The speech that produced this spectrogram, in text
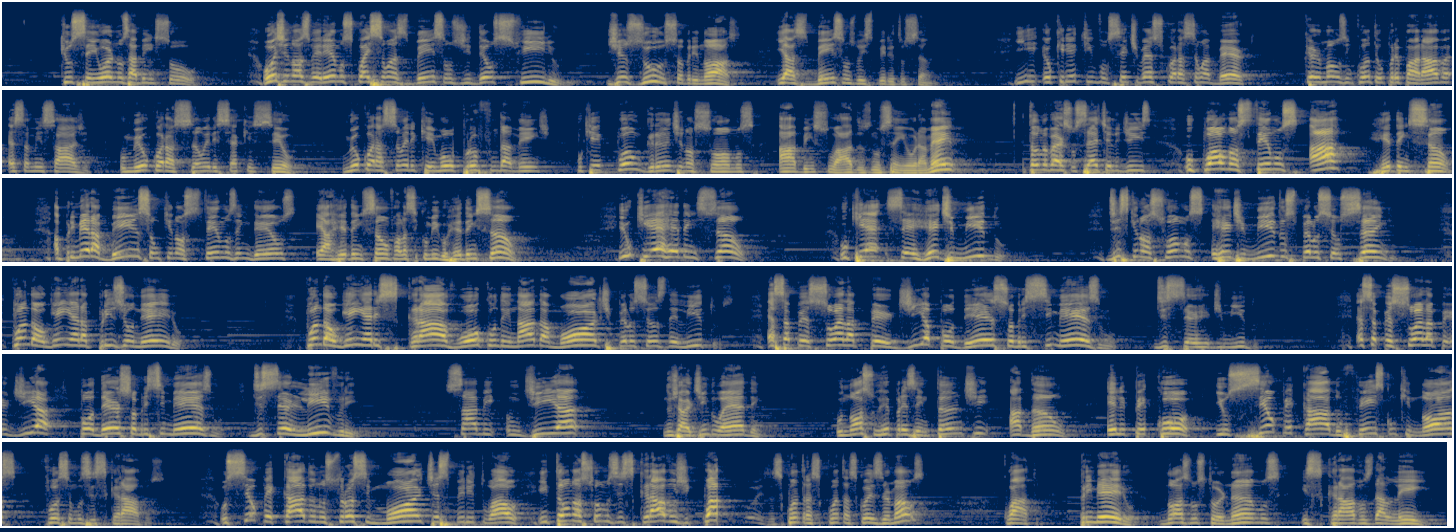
que o Senhor nos abençoou. Hoje nós veremos quais são as bênçãos de Deus Filho, Jesus sobre nós e as bênçãos do Espírito Santo. E eu queria que você tivesse o coração aberto, porque irmãos, enquanto eu preparava essa mensagem, o meu coração ele se aqueceu. O meu coração ele queimou profundamente, porque quão grande nós somos abençoados no Senhor. Amém? Então no verso 7 ele diz: "O qual nós temos a redenção". A primeira bênção que nós temos em Deus é a redenção. Fala assim comigo, redenção. E o que é redenção? O que é ser redimido? Diz que nós fomos redimidos pelo seu sangue. Quando alguém era prisioneiro, quando alguém era escravo ou condenado à morte pelos seus delitos, essa pessoa ela perdia poder sobre si mesmo de ser redimido. Essa pessoa ela perdia poder sobre si mesmo de ser livre. Sabe, um dia no jardim do Éden, o nosso representante Adão, ele pecou e o seu pecado fez com que nós fôssemos escravos. O seu pecado nos trouxe morte espiritual. Então nós somos escravos de quatro coisas. Quantas, quantas coisas, irmãos? Quatro. Primeiro, nós nos tornamos escravos da lei.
